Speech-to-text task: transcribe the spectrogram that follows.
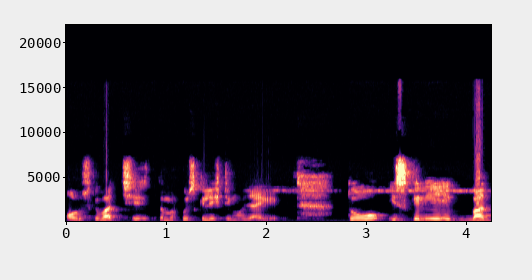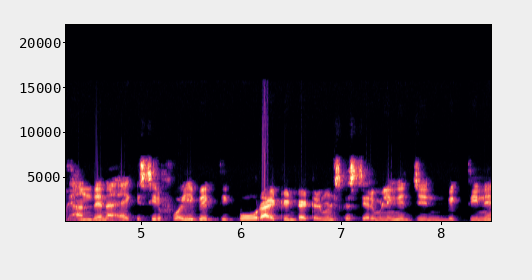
और उसके बाद छः सितंबर को इसकी लिस्टिंग हो जाएगी। तो इसके लिए एक बात ध्यान देना है कि सिर्फ़ वही व्यक्ति को राइट इंटाइटलमेंट्स के शेयर मिलेंगे जिन व्यक्ति ने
